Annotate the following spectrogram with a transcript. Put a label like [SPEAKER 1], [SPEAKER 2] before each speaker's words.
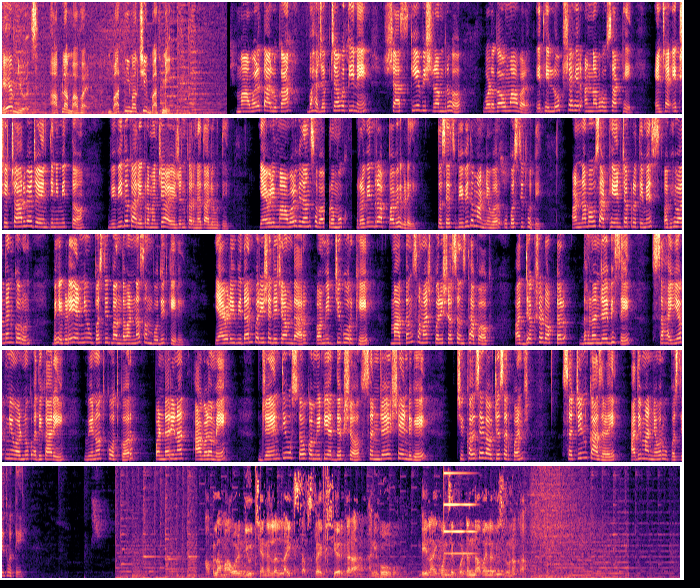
[SPEAKER 1] M news आपला मावळ बातमी मागची बातमी.
[SPEAKER 2] मावळ तालुका भाजपच्या वतीने शासकीय विश्रामगृह वडगाव मावळ येथे लोकशाहीर अण्णाभाऊ साठे यांच्या एकशे चारव्या जयंतीनिमित्त विविध कार्यक्रमांचे आयोजन करण्यात आले होते. यावेळी मावळ विधानसभा प्रमुख रवींद्र आप्पा भेगडे तसेच विविध मान्यवर उपस्थित होते. अण्णाभाऊ साठे यांच्या प्रतिमेस अभिवादन करून भेगडे यांनी उपस्थित बांधवांना संबोधित केले. यावेळी विधान परिषदेचे आमदार अमितजी गोरखे मातंग समाज परिषद संस्थापक अध्यक्ष डॉक्टर धनंजय भिसे सहाय्यक निवडणूक अधिकारी विनोद कोतकर पंढरीनाथ आगळमे जयंती उत्सव कमिटी अध्यक्ष संजय शेंडगे चिखलसे गावचे सरपंच सचिन काजळे आदी मान्यवर उपस्थित होते.
[SPEAKER 3] आपला मावळ न्यूज चॅनलला लाईक सबस्क्राईब शेअर करा आणि हो बेल आयकॉनचे बटन दाबायला विसरू नका.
